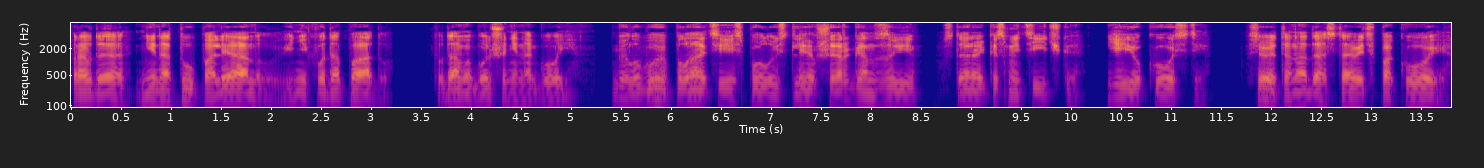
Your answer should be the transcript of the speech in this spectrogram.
Правда, не на ту поляну и не к водопаду. Туда мы больше не ногой. Голубое платье из полуистлевшей органзы, старая косметичка, ее кости, все это надо оставить в покое,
